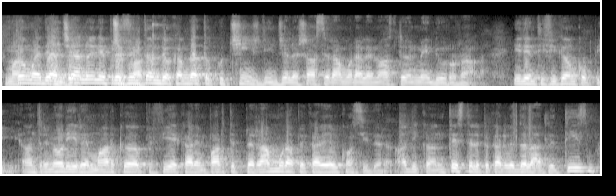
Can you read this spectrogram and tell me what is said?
Ma, Tocmai de aceea noi ne prezentăm deocamdată cu 5 din cele 6 ramuri ale noastre în mediul rural identificăm copiii. Antrenorii remarcă pe fiecare în parte pe ramura pe care el consideră. Adică în testele pe care le dă la atletism,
